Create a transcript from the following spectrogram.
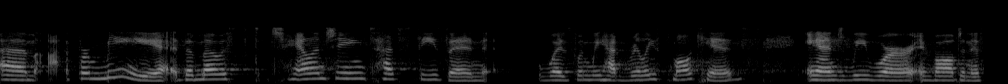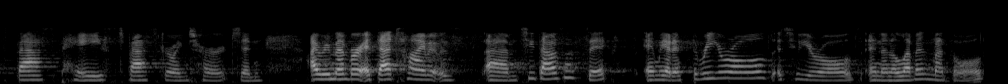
Um, for me, the most challenging, tough season was when we had really small kids and we were involved in this fast paced, fast growing church. And I remember at that time it was um, 2006 and we had a three year old, a two year old, and an 11 month old.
